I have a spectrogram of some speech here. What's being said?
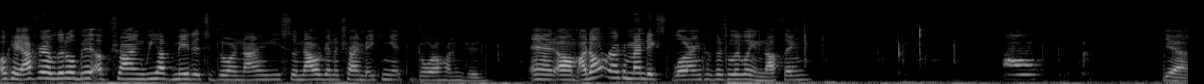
Okay, after a little bit of trying, we have made it to door 90, so now we're gonna try making it to door 100. And um, I don't recommend exploring because there's literally nothing. Oh, Yeah.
